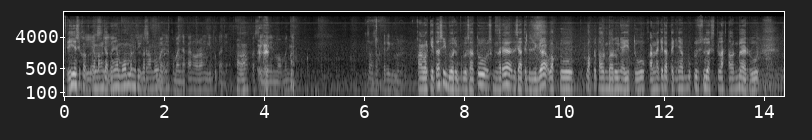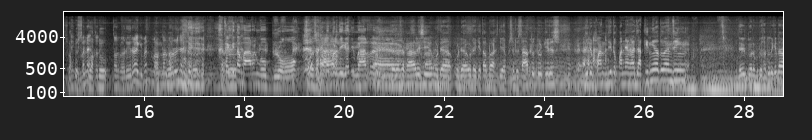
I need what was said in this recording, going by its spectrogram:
Iya sih Iya emang sih. jatuhnya momen sih Iya, karena momen. Kebanyakan, kebanyakan orang gitu kan ya. Ha. pasti inginin momen ya. Gimana? Kalau kita sih 2021 sebenarnya di saat itu juga waktu waktu tahun barunya itu karena kita tag-nya sudah setelah tahun baru eh, waktu gimana waktu tahun, baru Ira gimana malam tahun barunya Kan kita bareng goblok. Seru Kita sekali bertiga nih sih. bareng. Seru sekali sih udah udah udah kita bahas di episode 1 tuh Kiris di depan di depan yang ngajakinnya tuh anjing. Jadi 2021 tuh kita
